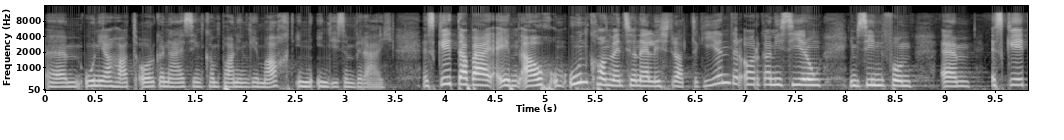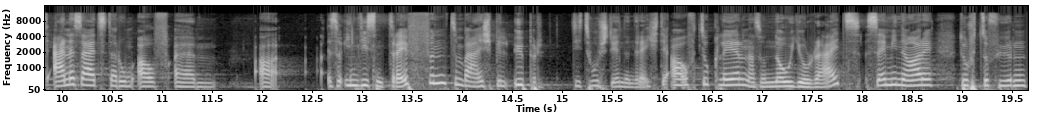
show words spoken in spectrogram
ähm, UNIA hat Organizing-Kampagnen gemacht in, in diesem Bereich. Es geht dabei eben auch um unkonventionelle Strategien der Organisierung im Sinn von, ähm, es geht einerseits darum, auf, ähm, also in diesen Treffen zum Beispiel über die zustehenden Rechte aufzuklären, also Know Your Rights Seminare durchzuführen.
